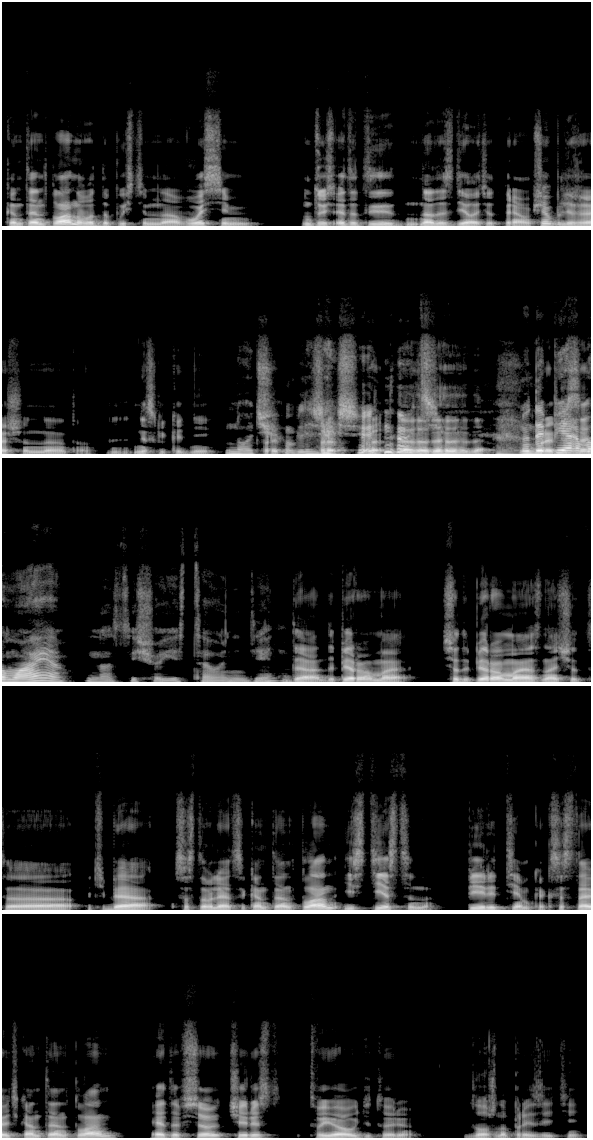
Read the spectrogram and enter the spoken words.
Контент-план, вот, допустим, на 8 ну, то есть это ты надо сделать вот прям вообще в ближайшее на там, несколько дней. Ночью, Про- ближайшую про- да, ночь. да, да, да, да. Ну, до прописать. 1 мая у нас еще есть целая неделя. Да, до 1 мая. Все, до 1 мая, значит, э, у тебя составляется контент-план. Естественно, перед тем, как составить контент-план, это все через твою аудиторию должно произойти.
